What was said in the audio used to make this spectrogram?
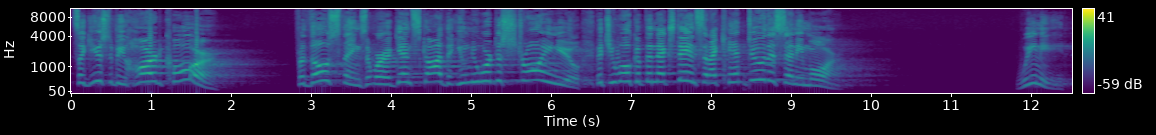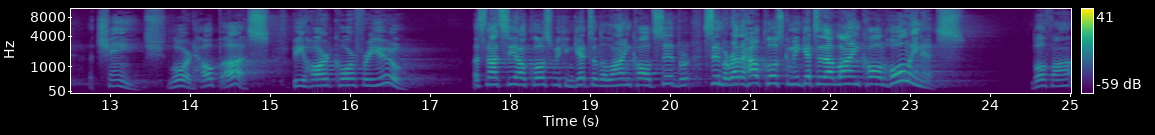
It's like you used to be hardcore for those things that were against God that you knew were destroying you, that you woke up the next day and said, I can't do this anymore. We need a change. Lord, help us be hardcore for you. Let's not see how close we can get to the line called sin, but rather how close can we get to that line called holiness? Both, uh,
